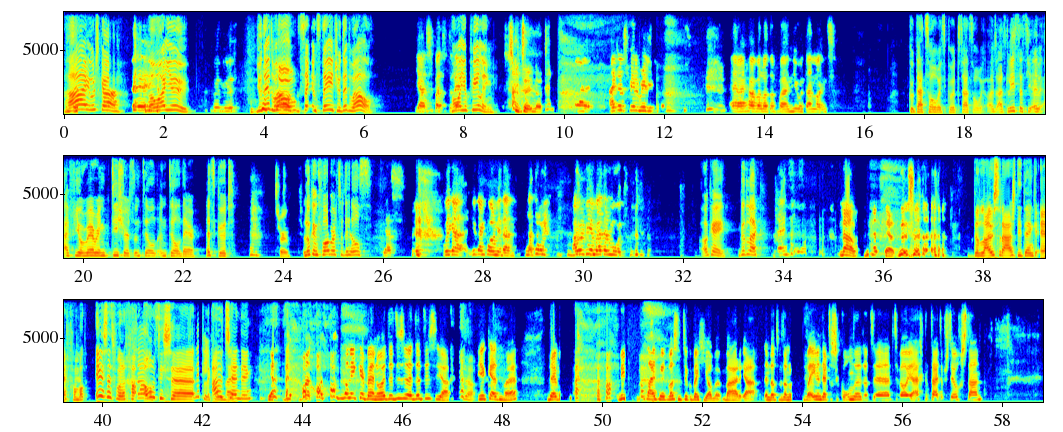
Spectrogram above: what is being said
Hi, Oerska. How are you? Good, good. You did Hello. well. The second stage, you did well. Yes, but today How are you feeling? Today not. uh, I just feel really good. and I have a lot of uh, new tan lines. Good. That's always good. That's always at- at least as you, if you're wearing t-shirts until until there. It's good. True. Looking forward to the hills. Yes. we can. You can call me then. I will be in better mood. Okay. Good luck. Thank you. Nou, that's it. De luisteraars die denken echt van, wat is dit voor een chaotische uitzending. ja, wanneer ik er ben hoor. Dat is, eh, dat is ja, Ja. je kent me hè. Nee, maar- die was natuurlijk een beetje jammer. Maar ja, en dat we dan op Ja. 31 seconden, dat, eh, terwijl je eigenlijk een tijd hebt stilgestaan.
